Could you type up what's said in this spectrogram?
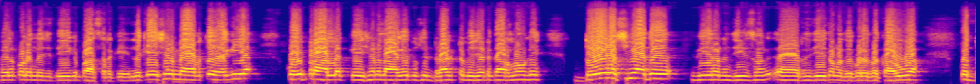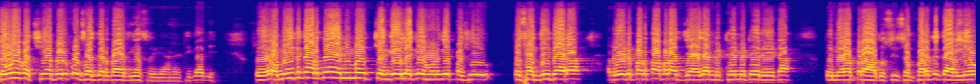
ਬਿਲਕੁਲ ਨਜ਼ਦੀਕ ਬਾਸਰ ਕੇ ਲੋਕੇਸ਼ਨ ਮੈਪ ਤੇ ਹੈਗੀ ਆ। ਕੋਈ ਭਰਾ ਲੋਕੇਸ਼ਨ ਲਾ ਕੇ ਤੁਸੀਂ ਡਾਇਰੈਕਟ ਵਿਜ਼ਿਟ ਕਰ ਲਓਗੇ। ਦੋ ਬੱਚੀਆਂ ਅੱਜ ਵੀਰ ਰਣਜੀਤ ਸਿੰਘ ਰਣਜੀਤ ਉਹਨਾਂ ਦੇ ਕੋਲੇ ਵਿਕਾਊ ਆ। ਤੇ ਦੋਵੇਂ ਬੱਚੀਆਂ ਬਿਲਕੁਲ ਸੱਜਰ ਤਾਜ਼ੀਆਂ ਸੂਈਆਂ ਨੇ ਠੀਕ ਆ ਜੀ? ਤੇ ਉਮੀਦ ਕਰਦੇ ਆ ਐਨੀਮਲ ਚੰਗੇ ਲੱਗੇ ਹੋਣਗੇ ਪਸ਼ੂ ਪਸੰਦੀਦਾਰ ਆ। ਰੇਟ ਪੜਤਾ ਬੜਾ ਜਾਇਜ਼ਾ ਮਿੱਠੇ ਮਿੱਠੇ ਰੇਟ ਆ। ਤੇ ਮੇਰਾ ਭਰਾ ਤੁਸੀਂ ਸੰਪਰਕ ਕਰ ਲਿਓ।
